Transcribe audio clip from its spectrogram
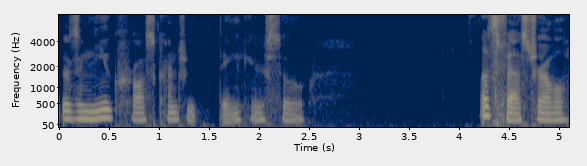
There's a new cross country thing here, so let's fast travel.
